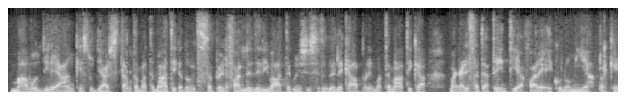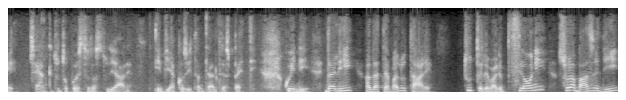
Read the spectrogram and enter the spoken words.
ma vuol dire anche studiarsi tanta matematica, dovete sapere fare le derivate, quindi se siete delle capre in matematica magari state attenti a fare economia, perché c'è anche tutto questo da studiare e via così tanti altri aspetti. Quindi da lì andate a valutare tutte le varie opzioni sulla base di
